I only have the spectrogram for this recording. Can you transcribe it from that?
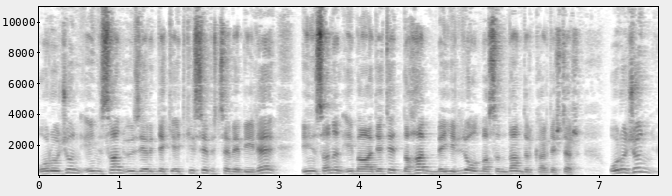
orucun insan üzerindeki etkisi sebebiyle insanın ibadete daha meyilli olmasındandır kardeşler. Orucun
